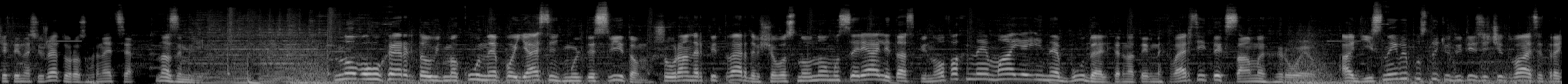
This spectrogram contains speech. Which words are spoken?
Частина сюжету розгорнеться на землі. Нового Геральта у відьмаку не пояснять мультисвітом. Шоуранер підтвердив, що в основному серіалі та спін-оффах немає і не буде альтернативних версій тих самих героїв. А Дісней випустить у 2023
